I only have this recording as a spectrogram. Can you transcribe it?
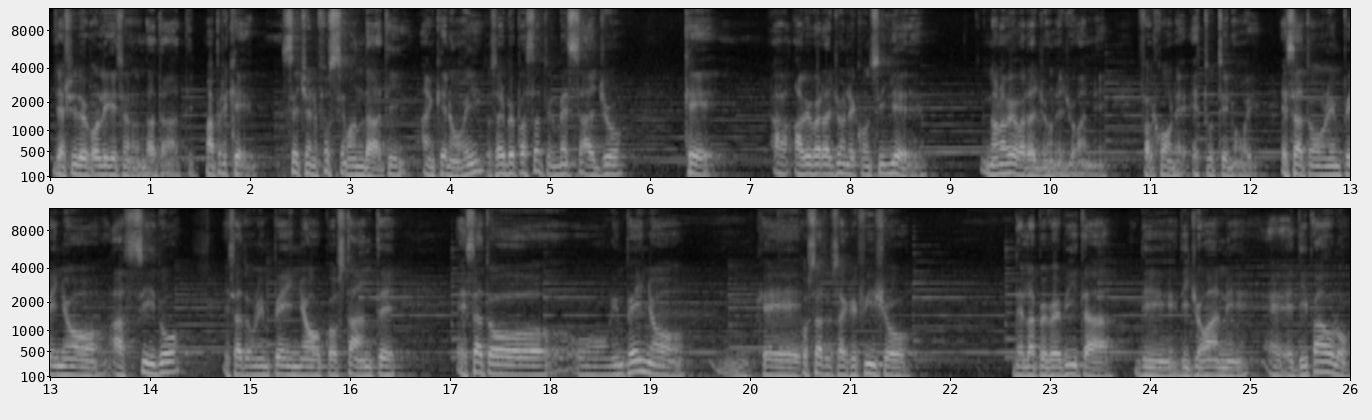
gli altri due colleghi sono andati, ma perché se ce ne fossimo andati anche noi sarebbe passato il messaggio che aveva ragione il consigliere, non aveva ragione Giovanni Falcone e tutti noi. È stato un impegno assiduo, è stato un impegno costante, è stato un impegno che è costato il sacrificio nella propria vita di, di, Giovanni e di Paolo,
